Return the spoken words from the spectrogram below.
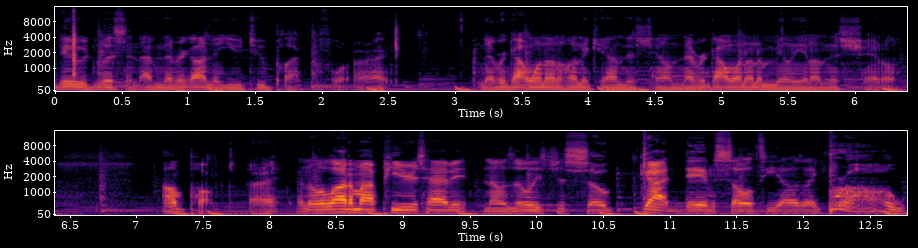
dude. Listen, I've never gotten a YouTube plaque before. All right, never got one on 100k on this channel. Never got one on a million on this channel. I'm pumped. All right. I know a lot of my peers have it, and I was always just so goddamn salty. I was like, bro,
